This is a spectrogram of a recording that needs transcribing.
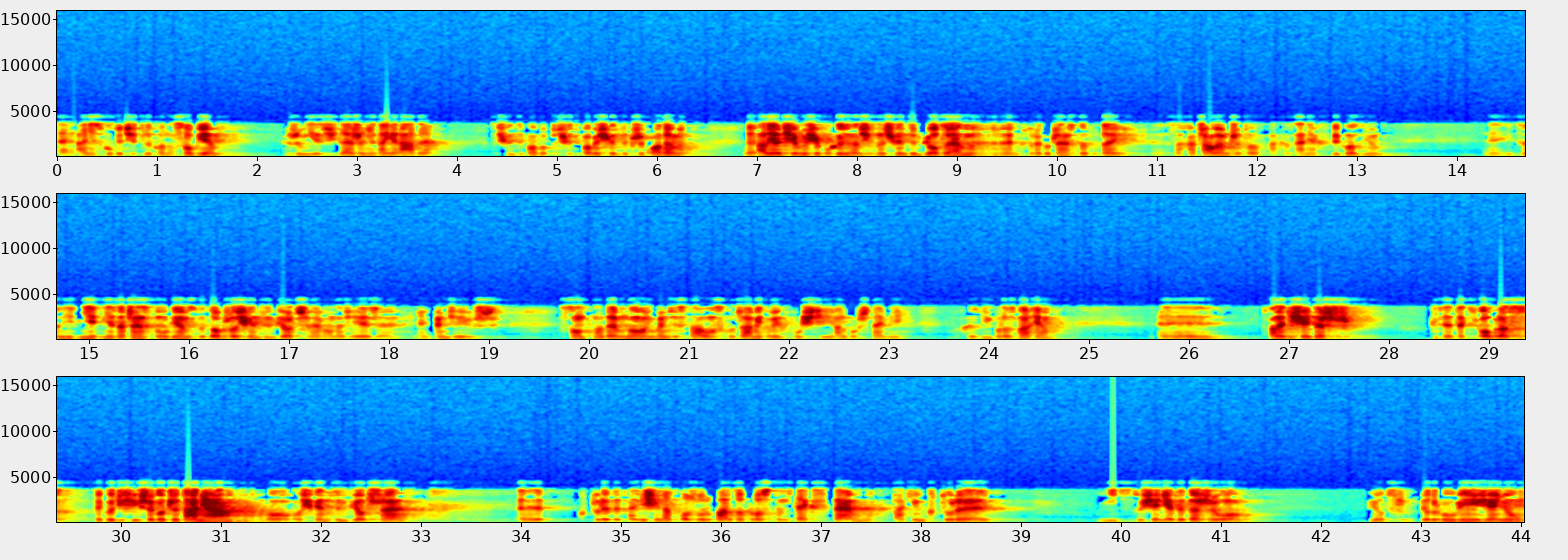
e, a nie skupiać się tylko na sobie, że mi jest źle, że nie daje rady. To święty Paweł, święty Paweł jest świętym przykładem. E, ale ja dzisiaj bym się pochylił nad, nad świętym Piotrem, e, którego często tutaj zahaczałem, czy to na kazaniach w tygodniu. I to nie, nie, nie za często mówiłem zbyt dobrze o świętym Piotrze. Mam nadzieję, że jak będzie już sąd nade mną i będzie stał z kluczami, to mnie wpuści, albo przynajmniej trochę z nim porozmawiam. Ale dzisiaj też taki obraz tego dzisiejszego czytania o, o świętym Piotrze, e, który wydaje się na pozór bardzo prostym tekstem, takim, który nic tu się nie wydarzyło. Piotr, Piotr był w więzieniu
